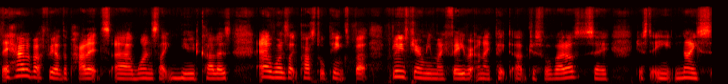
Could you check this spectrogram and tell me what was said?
They have about three other palettes uh, one's like nude colors and one's like pastel pinks but blue's generally my favorite and I picked it up just for Vados so just a nice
